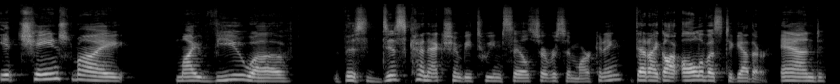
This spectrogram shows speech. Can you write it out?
it changed my my view of this disconnection between sales service and marketing that I got all of us together. And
